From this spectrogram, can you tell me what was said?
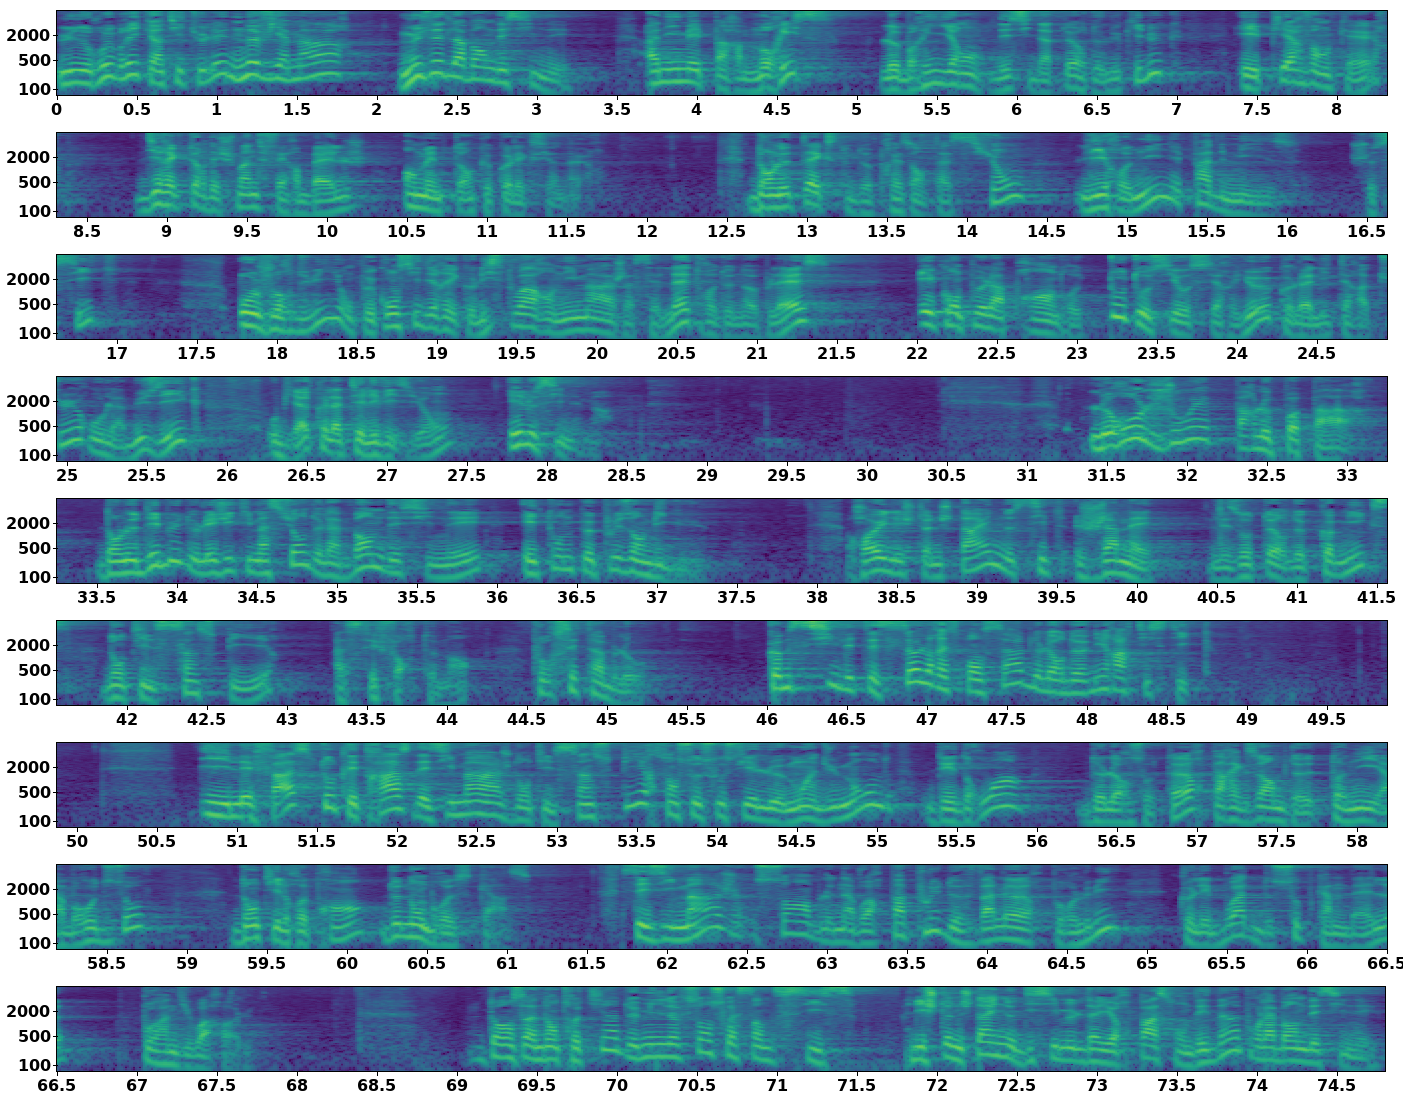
une rubrique intitulée Neuvième art, musée de la bande dessinée, animée par Maurice, le brillant dessinateur de Lucky Luke, et Pierre Vanquer, directeur des chemins de fer belges, en même temps que collectionneur. Dans le texte de présentation, l'ironie n'est pas de mise. Je cite Aujourd'hui, on peut considérer que l'histoire en images a ses lettres de noblesse et qu'on peut la prendre tout aussi au sérieux que la littérature ou la musique, ou bien que la télévision et le cinéma. Le rôle joué par le pop art dans le début de légitimation de la bande dessinée est on ne peut plus ambigu. Roy Lichtenstein ne cite jamais les auteurs de comics dont il s'inspire assez fortement pour ses tableaux comme s'il était seul responsable de leur devenir artistique. Il efface toutes les traces des images dont il s'inspire sans se soucier le moins du monde des droits de leurs auteurs, par exemple de Tony Abruzzo, dont il reprend de nombreuses cases. Ces images semblent n'avoir pas plus de valeur pour lui que les boîtes de soupe Campbell pour Andy Warhol. Dans un entretien de 1966, Liechtenstein ne dissimule d'ailleurs pas son dédain pour la bande dessinée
